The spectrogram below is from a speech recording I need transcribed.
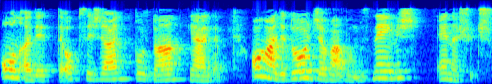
10 adet de oksijen buradan geldi. O halde doğru cevabımız neymiş? NH3.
